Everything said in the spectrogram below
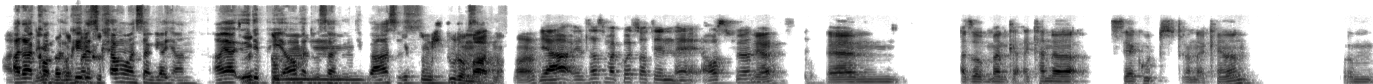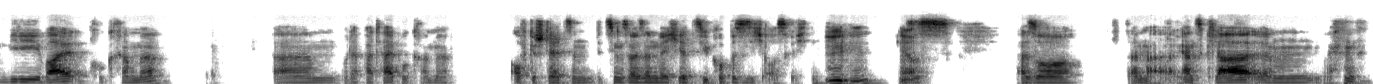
Ah, da kommt. Okay, das schauen wir uns dann gleich an. Ah ja, ÖDP zum, auch interessant, die Basis. Jetzt zum Studomat nochmal. Ja, jetzt lass mal kurz noch den äh, ausführen. Ja. Ähm, also man kann da sehr gut dran erkennen, ähm, wie die Wahlprogramme ähm, oder Parteiprogramme aufgestellt sind, beziehungsweise in welche Zielgruppe sie sich ausrichten. Mhm, ja. Das ist also dann ganz klar, ähm,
